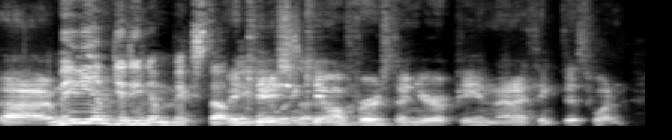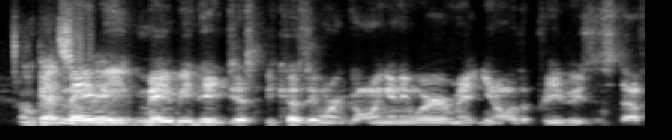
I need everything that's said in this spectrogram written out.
uh, Maybe I'm getting them mixed up. Maybe vacation came out first, then European, then I think this one. Okay, so maybe, maybe they just because they weren't going anywhere, you know, the previews and stuff.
